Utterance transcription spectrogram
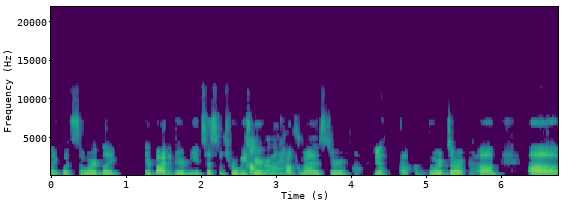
like, what's the word? Like their body, their immune systems were weaker, compromise. yeah. compromised, or yeah, I don't know what the words are. Mhm. Um, uh,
